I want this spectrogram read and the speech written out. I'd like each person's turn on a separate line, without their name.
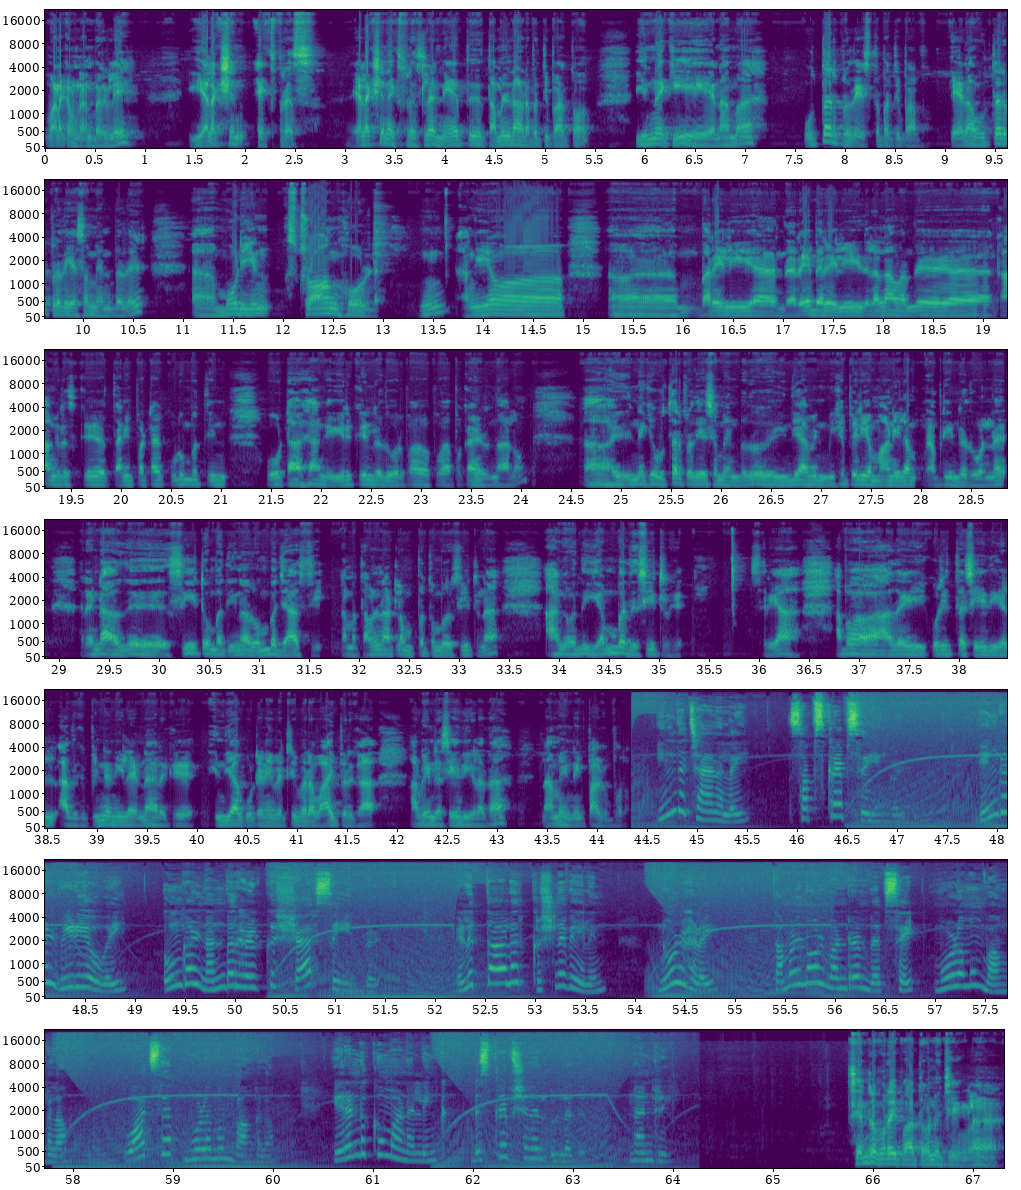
வணக்கம் நண்பர்களே. Election express election எக்ஸ்பிரஸில் நேற்று தமிழ்நாடை பற்றி பார்த்தோம். இன்றைக்கி நாம் உத்தரப்பிரதேசத்தை பற்றி பார்ப்போம். ஏன்னா உத்தரப்பிரதேசம் என்பது மோடியின் ஸ்ட்ராங் ஹோல்டு அங்கேயும் பரேலி அந்த ரேபரேலி இதிலெல்லாம் வந்து காங்கிரஸுக்கு தனிப்பட்ட குடும்பத்தின் ஓட்டாக அங்கே இருக்குன்றது ஒரு ப ப- பக்கம் இருந்தாலும் இன்றைக்கி உத்தரப்பிரதேசம் என்பது இந்தியாவின் மிகப்பெரிய மாநிலம் அப்படின்றது ஒன்று ரெண்டாவது சீட்டும் பார்த்திங்கன்னா ரொம்ப ஜாஸ்தி. நம்ம தமிழ்நாட்டில் முப்பத்தொம்பது சீட்டுனா அங்கே வந்து எண்பது சீட் இருக்குது சரியா? அப்போ அதை குறித்த செய்திகள் அதுக்கு பின்னணியில் என்ன இருக்குது இந்தியா கூட்டணி வெற்றி பெற வாய்ப்பு இருக்கா? அப்படின்ற செய்திகளை தான் நாம் இன்றைக்கி பார்க்க போகிறோம்
இந்த சேனலை சப்ஸ்கிரைப் செய்யுங்கள். எங்கள் வீடியோவை உங்கள் நண்பர்களுக்கு ஷேர் செய்யுங்கள். எழுத்தாளர் கிருஷ்ணவேலின் நூல்களை தமிழ்நூல் மன்றம் வெப்சைட் மூலமும் வாங்கலாம். வாட்ஸ்அப் மூலமும் வாங்கலாம். இரண்டுக்குமான லிங்க் டிஸ்கிரிப்ஷனில் உள்ளது. நன்றி.
சென்ற முறை பார்த்தோன்னு வச்சிங்களேன்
